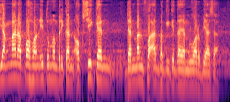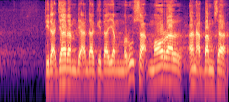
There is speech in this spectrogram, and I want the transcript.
yang mana pohon itu memberikan oksigen dan manfaat bagi kita yang luar biasa. Tidak jarang di antara kita yang merusak moral anak bangsa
